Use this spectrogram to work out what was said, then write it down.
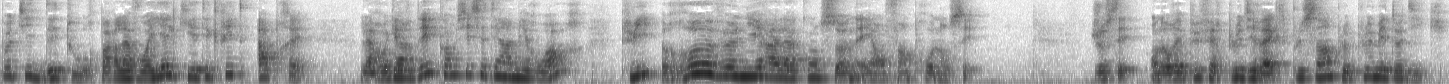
petit détour par la voyelle qui est écrite après la regarder comme si c'était un miroir, puis revenir à la consonne et enfin prononcer. Je sais, on aurait pu faire plus direct, plus simple, plus méthodique.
